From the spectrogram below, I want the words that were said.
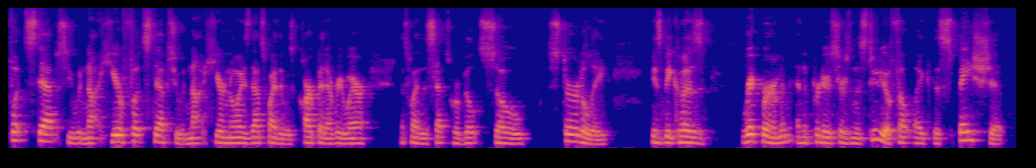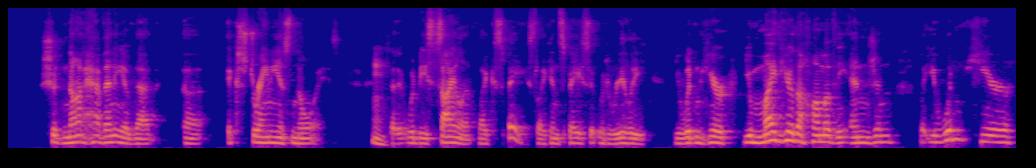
footsteps, you would not hear footsteps, you would not hear noise. That's why there was carpet everywhere. That's why the sets were built so sturdily, is because Rick Berman and the producers in the studio felt like the spaceship should not have any of that uh, extraneous noise mm. that it would be silent like space like in space it would really you wouldn't hear you might hear the hum of the engine but you wouldn't hear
